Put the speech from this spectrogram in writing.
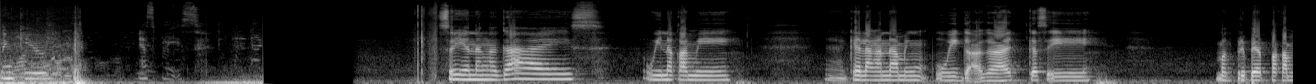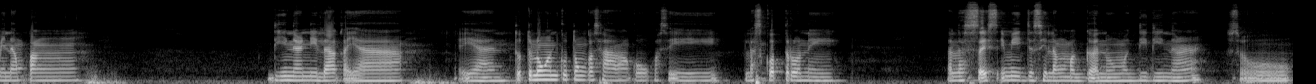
Thank you. Yes, please. So, yan na nga guys. Uwi na kami. Kailangan naming uwi agad kasi mag-prepare pa kami ng pang dinner nila. Kaya, ayan. Tutulungan ko tong kasama ko kasi alas 4 na eh. Alas 6.30 silang mag, ano, magdi-dinner. So,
